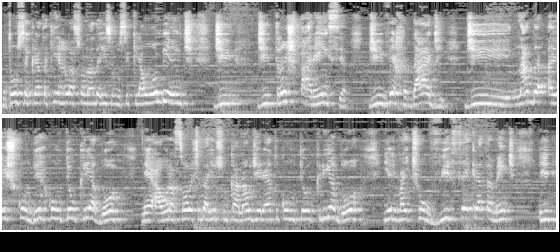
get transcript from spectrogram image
Então o secreto aqui é relacionado a isso, é você criar um ambiente de de transparência, de verdade, de nada a esconder com o teu Criador. Né? A oração ela te dá isso, um canal direto com o teu Criador, e ele vai te ouvir secretamente e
